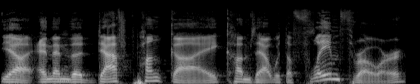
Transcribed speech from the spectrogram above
yeah, and then the Daft Punk guy comes out with a flamethrower,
